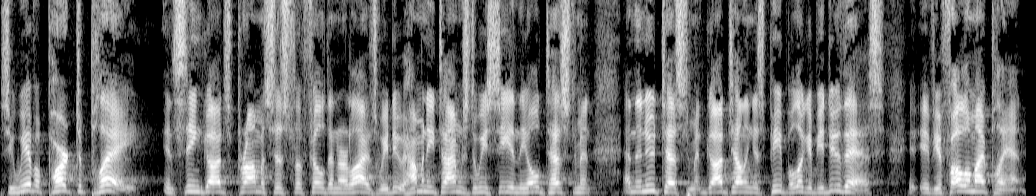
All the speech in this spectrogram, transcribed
See, we have a part to play in seeing God's promises fulfilled in our lives. We do. How many times do we see in the Old Testament and the New Testament God telling his people, look, if you do this, if you follow my plan,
